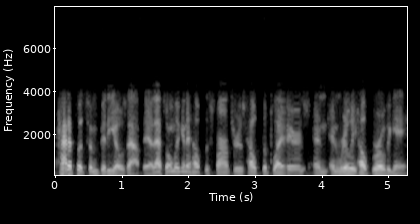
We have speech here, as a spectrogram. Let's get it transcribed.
how to put some videos out there. That's only going to help the sponsors, help the players, and and really help grow the game.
